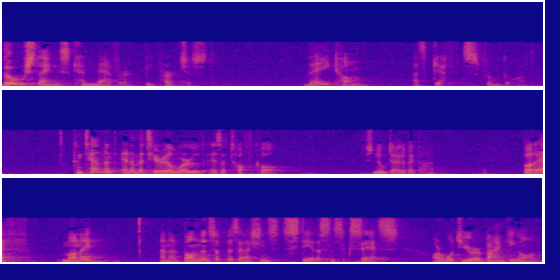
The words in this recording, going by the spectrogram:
Those things can never be purchased. They come as gifts from God. Contentment in a material world is a tough call. There's no doubt about that. But if money and abundance of possessions, status and success are what you're banking on,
